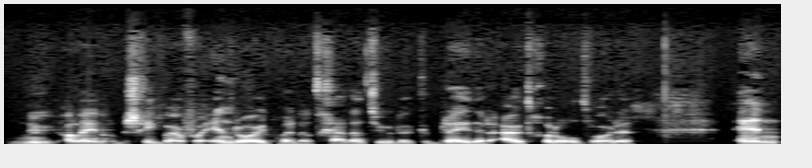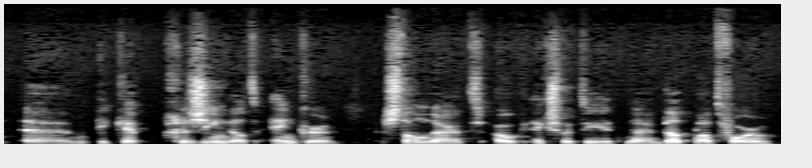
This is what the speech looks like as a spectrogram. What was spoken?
Nu alleen nog beschikbaar voor Android, maar dat gaat natuurlijk breder uitgerold worden. En uh, ik heb gezien dat Anchor standaard ook exporteert naar dat platform.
